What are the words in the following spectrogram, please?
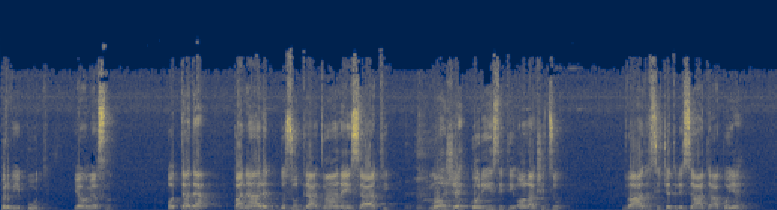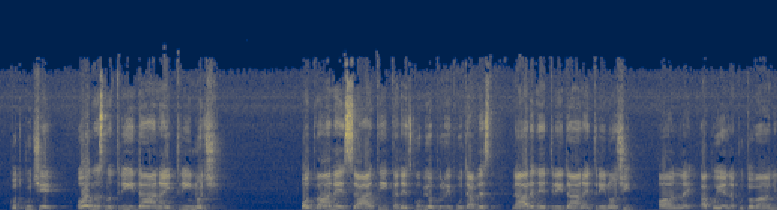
prvi put. Je vam jasno? Od tada pa nared do sutra 12 sati može koristiti olakšicu 24 sata ako je kod kuće, odnosno 3 dana i 3 noći. Od 12 sati, kada je izgubio prvi put abdest, naredne 3 dana i 3 noći, on, ako je na putovanju.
